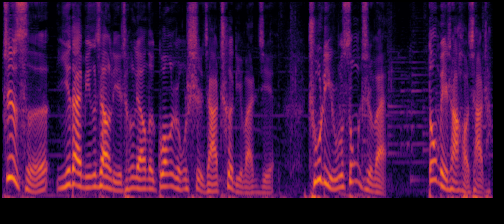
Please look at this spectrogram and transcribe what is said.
至此，一代名将李成梁的光荣世家彻底完结。除李如松之外，都没啥好下场。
